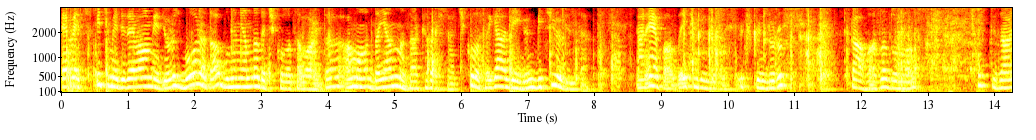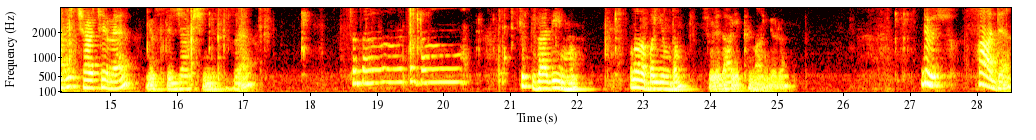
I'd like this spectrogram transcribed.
Evet bitmedi devam ediyoruz. Bu arada bunun yanında da çikolata vardı. Ama dayanmaz arkadaşlar. Çikolata geldiği gün bitiyor bizde. Yani en fazla 2 gün durur, 3 gün durur. Daha fazla durmaz. Çok güzel bir çerçeve göstereceğim şimdi size. Tada tada. Çok güzel değil mi? Buna da bayıldım. Şöyle daha yakından görün. Düz, sade,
